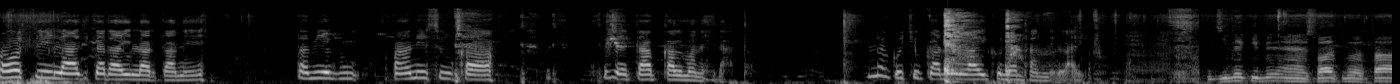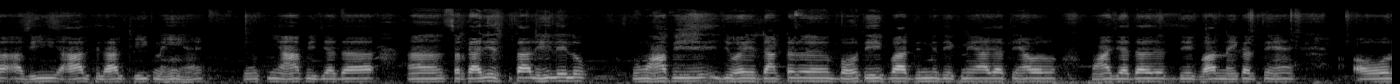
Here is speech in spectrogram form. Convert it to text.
बहुत से इलाज कराई लड़का ने। तब ये पानी सूखा। तो बेटा अब कलमा नहीं रहा न कुछ करने लायक, न धरने लायक। ज़िले की स्वास्थ्य व्यवस्था अभी हाल फ़िलहाल ठीक नहीं है, क्योंकि यहाँ पे ज़्यादा सरकारी अस्पताल ही ले लो। तो वहाँ पे जो है डॉक्टर बहुत एक बार दिन में देखने आ जाते हैं और वहाँ ज़्यादा देखभाल नहीं करते हैं। और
